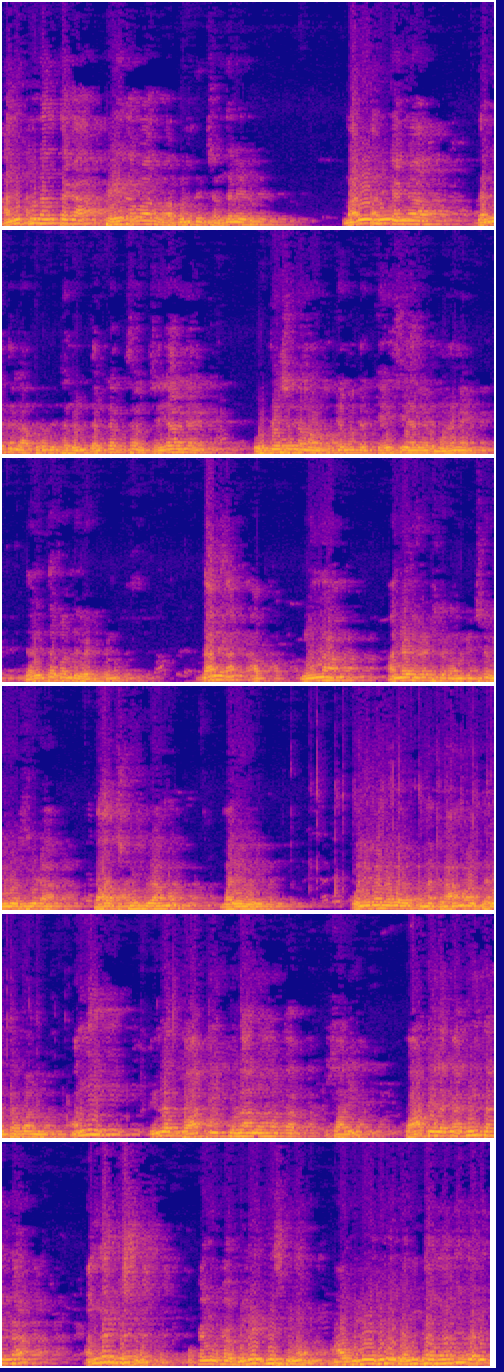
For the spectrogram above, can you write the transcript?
అనుకున్నంతగా పేదవారు అభివృద్ధి చెందలేదు. మరీ ముఖ్యంగా దళితులు అభివృద్ధి చెందలేదు. దళితుల కోసం చేయాలనే ఉద్దేశంతో మన ముఖ్యమంత్రి కేసీఆర్ గారు మొన్ననే దళిత బంధు పెట్టుకున్నాం దాన్ని నిన్న హండ్రెడ్ యూనిట్స్ మనకి ఇచ్చిన కూడా తాజ్పూర్ గ్రామం మరియు ఒలిగొండలో ఉన్న గ్రామాలు దళిత బంధు అన్ని ఇంట్లో పార్టీ కులాలు మత సారీ పార్టీలకు అతీతంగా అందరికి ఇస్తున్నాం. ఒక ఒక విలేజ్ తీసుకున్నాం. ఆ విలేజ్లో ఎంతమంది దళిత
